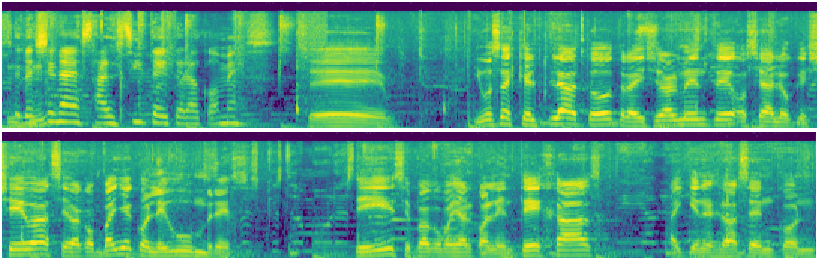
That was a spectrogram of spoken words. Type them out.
se le llena de salsita y te la comes. Sí. Y vos sabés que el plato, tradicionalmente, o sea, lo que lleva, se acompaña con legumbres. ¿Sí? Se puede acompañar con lentejas. Hay quienes lo hacen con,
